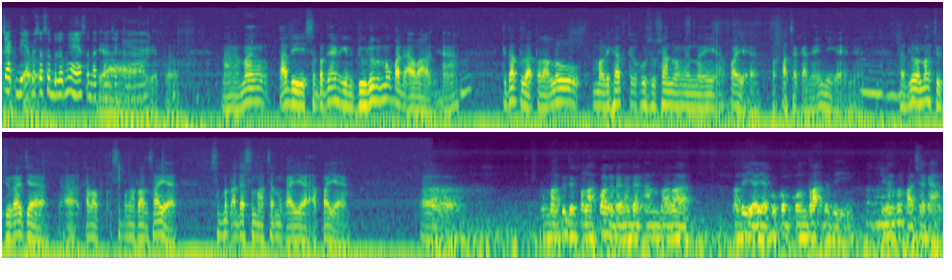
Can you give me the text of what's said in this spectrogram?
cek gitu. di episode sebelumnya ya sobat ya, pajak ya gitu nah memang tadi sepertinya gini dulu memang pada awalnya hmm. Kita tidak terlalu melihat kekhususan mengenai apa ya perpajakannya ini kayaknya hmm. dan dulu memang jujur aja uh, kalau sepengetahuan saya sempat ada semacam kayak apa ya uh, kemarin perlakuan kadang-kadang antara tadi ya ya hukum kontrak tadi hmm. dengan perpajakan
